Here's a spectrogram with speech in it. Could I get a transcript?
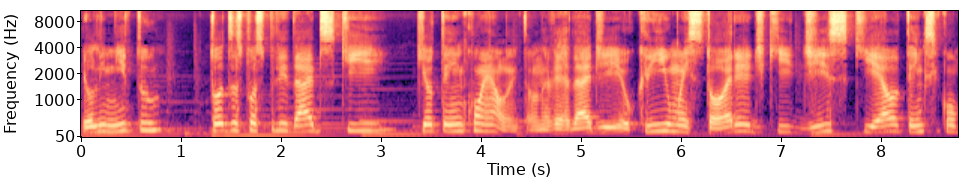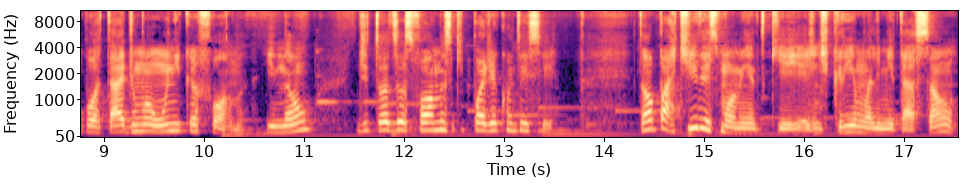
eu limito todas as possibilidades que que eu tenho com ela. Então, na verdade, eu crio uma história de que diz que ela tem que se comportar de uma única forma e não de todas as formas que pode acontecer. Então, a partir desse momento que a gente cria uma limitação,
